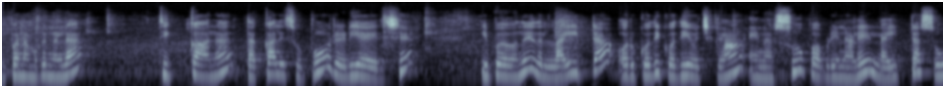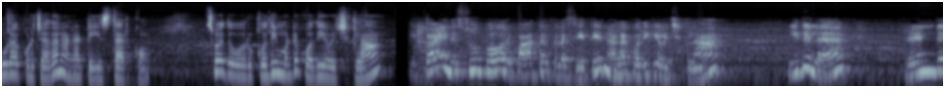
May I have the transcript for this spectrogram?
இப்போ நமக்கு நல்லா திக்கான தக்காளி சூப்பும் ரெடி ஆயிடுச்சு. இப்போ வந்து இதை லைட்டாக ஒரு கொதி கொதிய வச்சுக்கலாம். ஏன்னா சூப் அப்படின்னாலே லைட்டாக சூடாக குடித்தா தான் நல்லா டேஸ்ட்டாக இருக்கும். ஸோ இது ஒரு கொதி மட்டும் கொதிய வச்சுக்கலாம். இப்போ இந்த சூப்பை ஒரு பாத்திரத்தில் சேர்த்து நல்லா கொதிக்க வச்சுக்கலாம். இதில் ரெண்டு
